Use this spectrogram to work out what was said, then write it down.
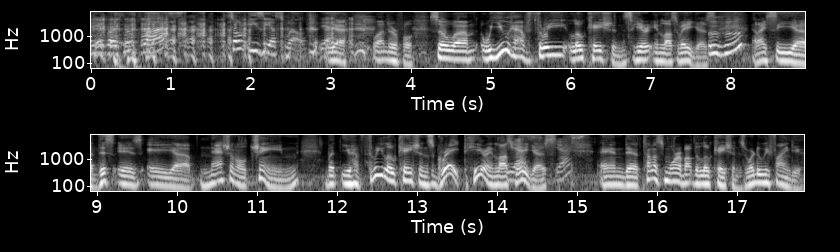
any of our group class. So easy as well. Yeah. yeah, wonderful. So um, you have three locations here in Las Vegas, Mm-hmm. and I see uh, this is a uh, national chain, but you have three locations. Great here in Las Yes, Vegas. yes. And uh, tell us more about the locations. Where do we find you?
